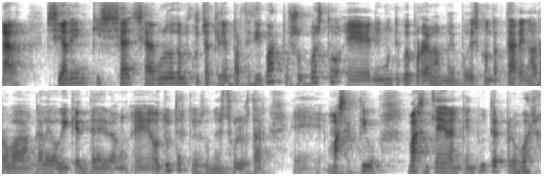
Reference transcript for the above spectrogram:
Nada, si alguien si, alguno que me escucha quiere participar, por supuesto, eh, ningún tipo de problema. Me podéis contactar en arroba galeogeek en Telegram eh, o Twitter, que es donde suelo estar eh, más activo, más en Telegram que en Twitter, pero bueno,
